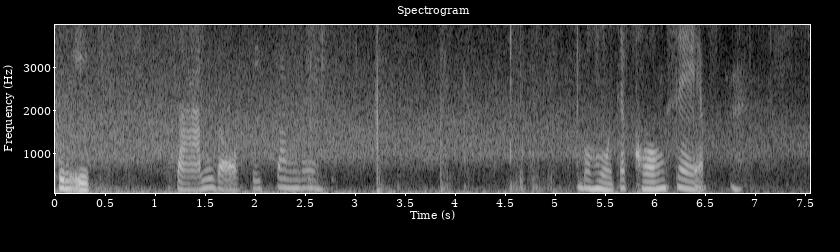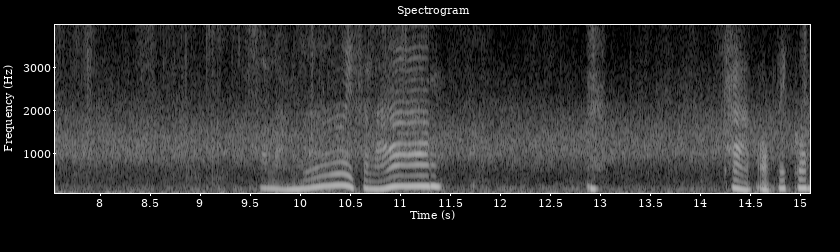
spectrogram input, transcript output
ทุนอีกสามดอกติดกันเลยบ่โหจะคล้องแสบฝรั่งเอ้ยฝรั่งถากออกไปก่อน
